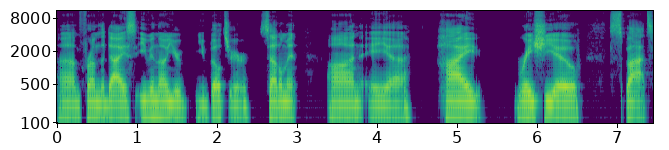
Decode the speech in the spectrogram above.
um, from the dice, even though you you built your settlement on a uh, high ratio spot.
